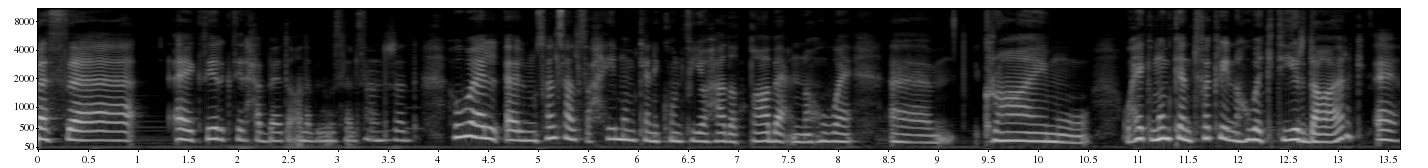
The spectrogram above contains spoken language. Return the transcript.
بس آه إيه كتير كتير حبيته أنا بالمسلسل. عن جد. هو ال- المسلسل صحيح ممكن يكون فيه هذا الطابع إنه هو crime و... وهيك ممكن تفكري إنه هو كتير dark إيه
